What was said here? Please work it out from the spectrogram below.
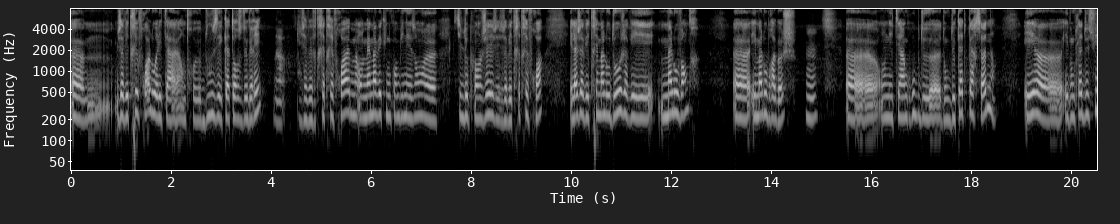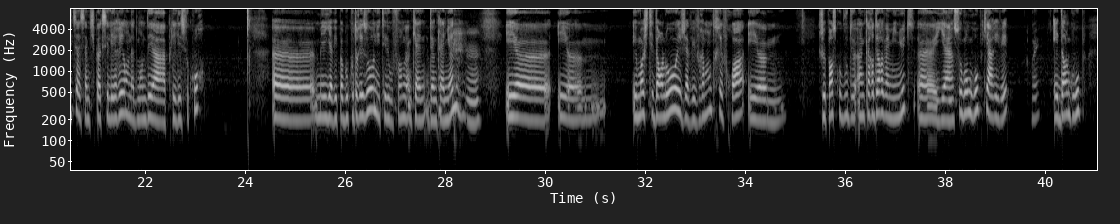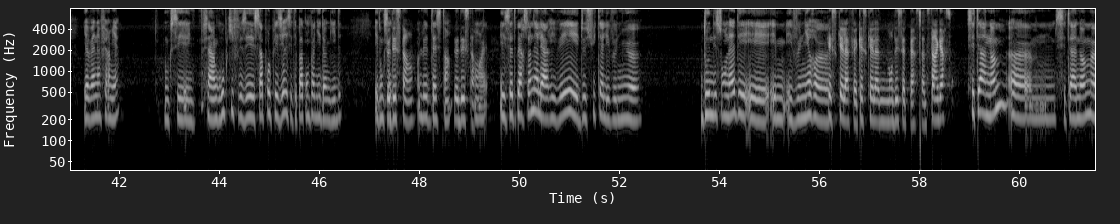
euh, j'avais très froid, l'eau elle était à entre 12 et 14 degrés. Ah. J'avais très très froid, même avec une combinaison style de plongée, j'avais très très froid. Et là j'avais très mal au dos, j'avais mal au ventre euh, et mal au bras gauche. Mhm. Euh, on était un groupe de, euh, donc de quatre personnes. Et, euh, et donc là, de suite, ça s'est un petit peu accéléré. On a demandé à appeler les secours. Mais il n'y avait pas beaucoup de réseau. On était au fond d'un can- d'un canyon. Mhm. Et, et, et moi, j'étais dans l'eau et j'avais vraiment très froid. Et je pense qu'au bout d'un quart d'heure, 20 minutes, il y a un second groupe qui est arrivé. Et dans le groupe, il y avait un infirmier. Donc c'est un groupe qui faisait ça pour le plaisir. Il s'était pas accompagné d'un guide. Et donc Le destin. hein. le destin. Le destin. Ouais. Et cette personne, elle est arrivée et de suite, elle est venue euh, donner son aide et, et- et- et venir. euh, Qu'est-ce qu'elle a fait? Qu'est-ce qu'elle a demandé cette personne? C'était un garçon? C'était un homme. euh, C'était un homme,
